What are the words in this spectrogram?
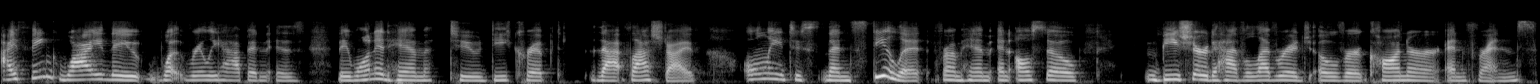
I think why they what really happened is they wanted him to decrypt that flash drive, only to then steal it from him, and also be sure to have leverage over Connor and friends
